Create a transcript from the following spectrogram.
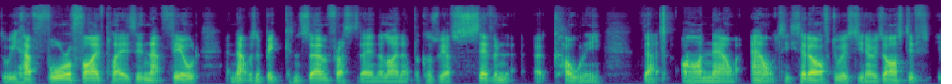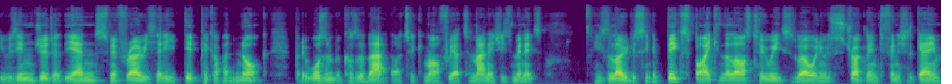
that we have four or five players in that field, and that was a big concern for us today in the lineup because we have seven at Colney that are now out. He said afterwards, you know, he was asked if he was injured at the end. Smith Rowe, he said he did pick up a knock, but it wasn't because of that that I took him off. We had to manage his minutes. His load has seen a big spike in the last two weeks as well when he was struggling to finish the game.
